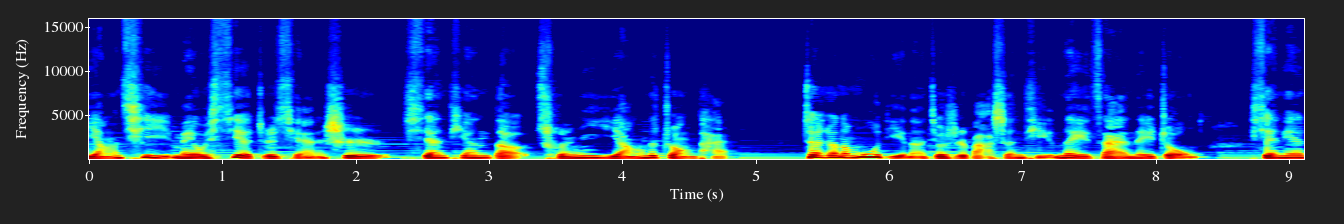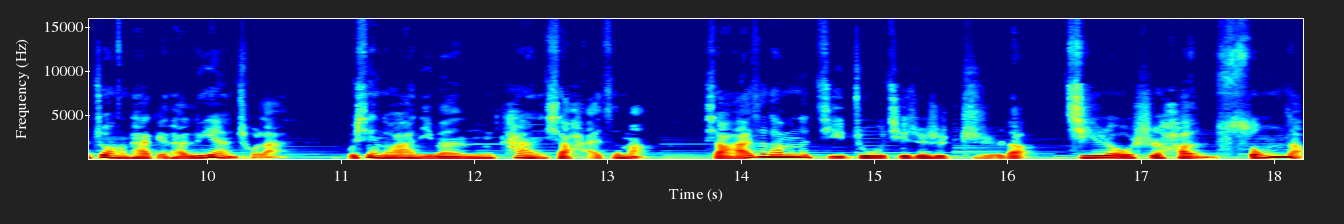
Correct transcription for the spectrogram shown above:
阳气没有泄之前，是先天的纯阳的状态。站桩的目的呢，就是把身体内在那种先天状态给它练出来。不信的话，你们看小孩子嘛，小孩子他们的脊柱其实是直的，肌肉是很松的，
